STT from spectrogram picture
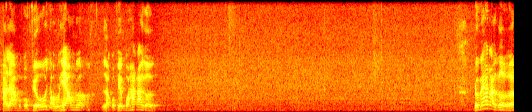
Hay là một cổ phiếu dòng heo nữa là cổ phiếu của HAG đối với HAG á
